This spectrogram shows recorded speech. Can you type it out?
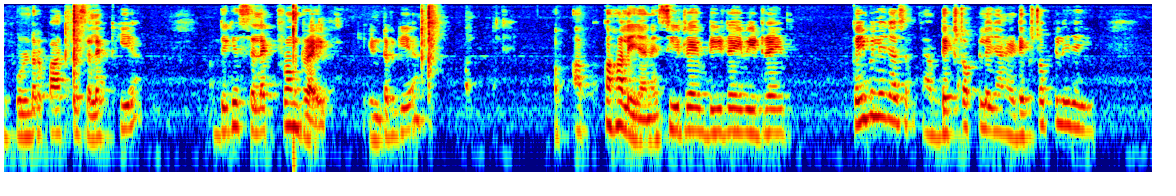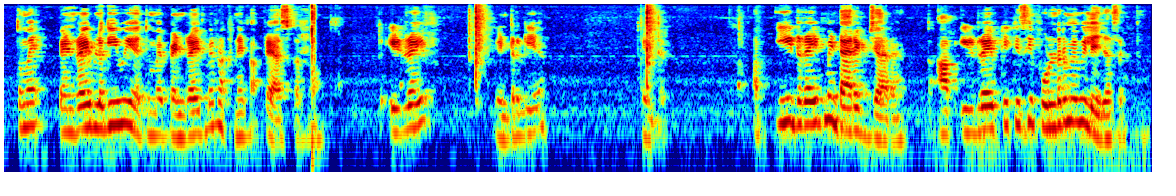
तो फोल्डर पाथ पे सेलेक्ट किया। अब देखिए सेलेक्ट फ्रॉम ड्राइव इंटर किया। अब आपको कहाँ ले जाना है? C drive D drive E drive कहीं भी ले जा सकते हैं। आप डेस्कटॉप पे ले जाना है डेस्कटॉप पे ले जाइए। तो मैं पेन ड्राइव लगी हुई है तो मैं पेन ड्राइव में रखने का प्रयास कर रहा हूँ। तो ई ड्राइव इंटर किया। इंटर अब ई ड्राइव में डायरेक्ट जा रहा है तो आप ई ड्राइव के किसी फोल्डर में भी ले जा सकते हैं।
